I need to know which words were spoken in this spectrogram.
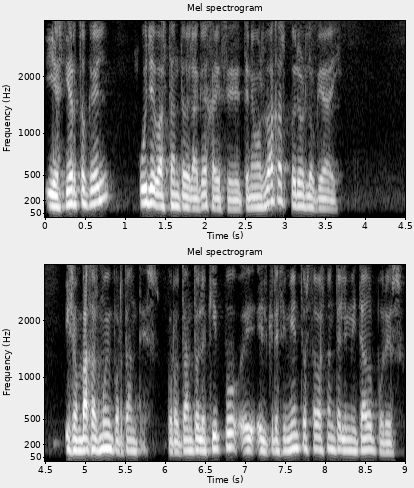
Y es cierto que él huye bastante de la queja. Dice, tenemos bajas, pero es lo que hay. Y son bajas muy importantes. Por lo tanto, el equipo, eh, el crecimiento está bastante limitado por eso.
